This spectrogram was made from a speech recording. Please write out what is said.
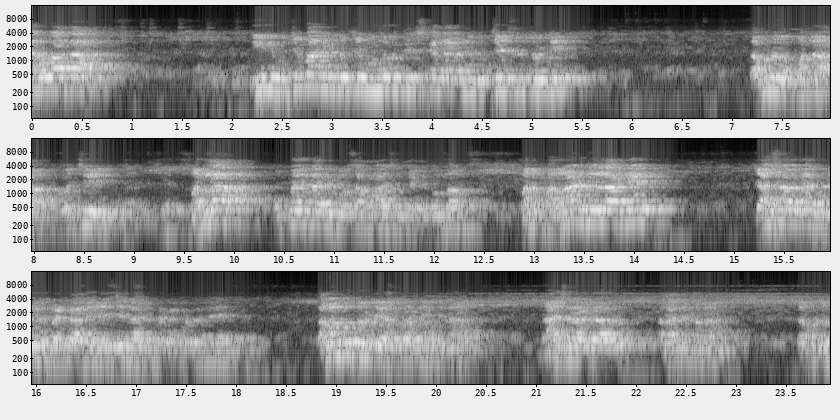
తర్వాత దీని ఉద్యమాన్ని కొంచెం ముందుకు తీసుకెళ్ళాలనే ఉద్దేశంతో తమ్ముడు మొన్న వచ్చి మరలా ముప్పై తారీఖు సమావేశం పెట్టుకుందాం. మన పల్నాడు జిల్లాకే జాషువా గారి పేరు పెట్టాలి. ఏ జిల్లాకి పెట్టకూడదనే తలంపుతో ఏర్పాటు చేసిన నాగేశ్వరరావు గారు అలానే మన తమ్ముడు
